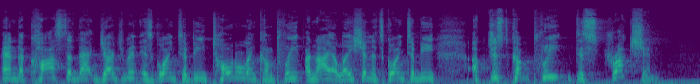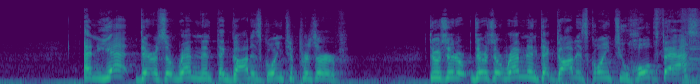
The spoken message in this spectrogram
And the cost of that judgment is going to be total and complete annihilation. It's going to be a, just complete destruction. And yet, there is a remnant that God is going to preserve. There's a, there's a remnant that God is going to hold fast,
